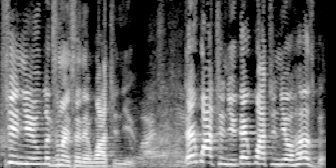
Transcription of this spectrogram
Watching you. Look, somebody say they're watching you. They're watching you. They're watching your husband.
